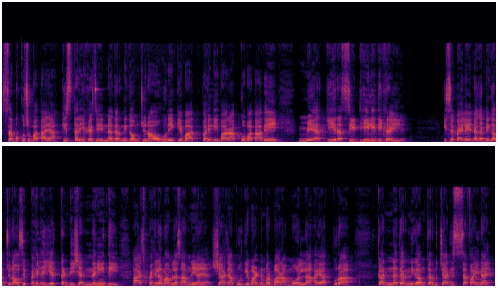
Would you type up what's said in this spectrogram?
सब कुछ बताया। किस तरीके से? नगर निगम चुनाव होने के बाद पहली बार आपको बता दें, मेयर की रस्सी ढीली दिख रही है। इससे पहले नगर निगम चुनाव से पहले ये कंडीशन नहीं थी। आज पहला मामला सामने आया। शाहजहांपुर के वार्ड नंबर 12 मोहल्ला हयातपुरा का नगर निगम कर्मचारी सफ़ाई नायक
